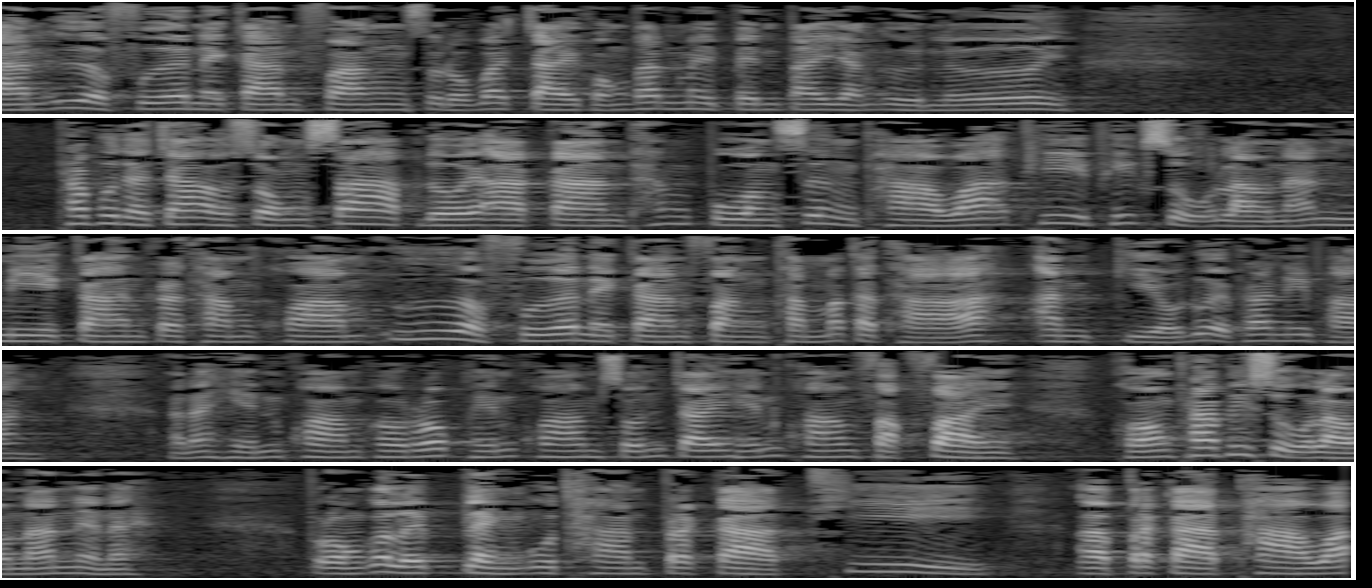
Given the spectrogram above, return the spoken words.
การเอื้อเฟื้อในการฟังสรุปว่าใจของท่านไม่เป็นไปอย่างอื่นเลย พระพุทธเจ้าทรงทราบโดยอาการทั้งปวง ซึ่งภาวะที่ภิกษุเหล่านั้นมีการกระทำความเอื้อเฟื้อในการฟังธรรมกถาอันเกี่ยวด้วยพระนิพพานอันนะเห็นความเคารพเห็นความสนใจเห็นความฝักใฝ่ ของพระภิกษุเหล่านั้นเนี่ยนะพระองค์ก็เลยเปล่งอุทานประกาศที่ประกาศภาวะ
